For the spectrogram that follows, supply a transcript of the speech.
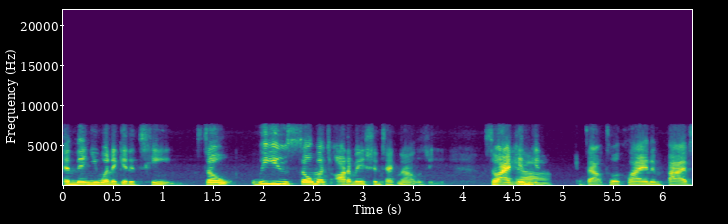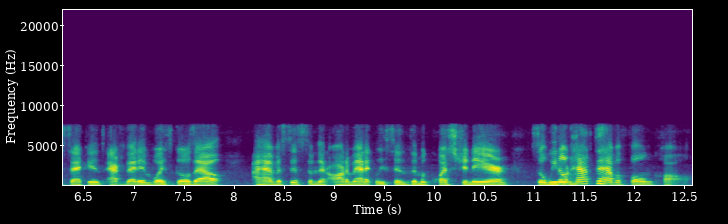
and then you want to get a team. So we use so much automation technology. So I can yeah. get out to a client in five seconds. After that invoice goes out, I have a system that automatically sends them a questionnaire. So we don't have to have a phone call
